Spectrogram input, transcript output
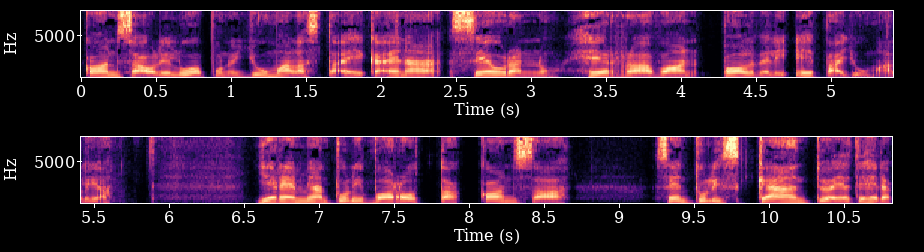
kansa oli luopunut Jumalasta eikä enää seurannut Herraa, vaan palveli epäjumalia. Jeremian tuli varoittaa kansaa, sen tulisi kääntyä ja tehdä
